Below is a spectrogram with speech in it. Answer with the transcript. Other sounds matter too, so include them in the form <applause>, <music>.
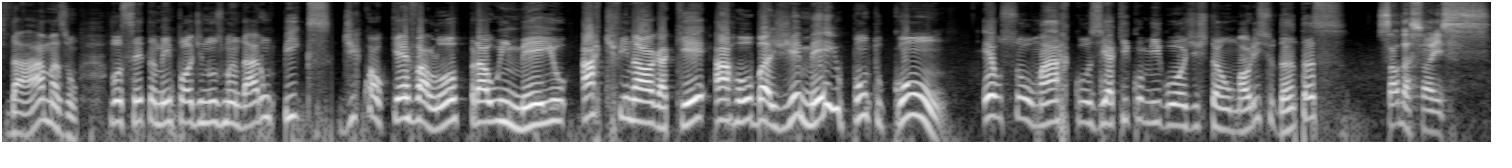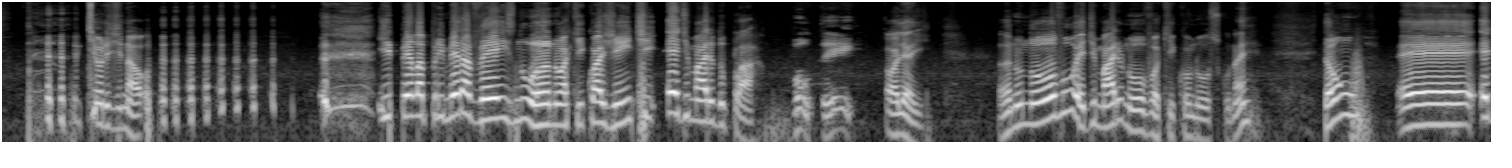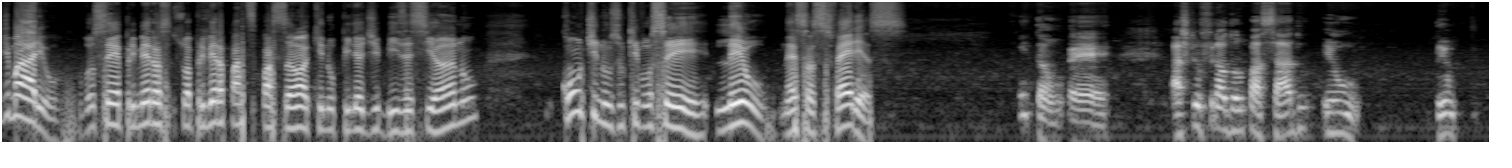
links da Amazon, você também pode nos mandar um pix de qualquer valor para o e-mail artefinalhq@gmail.com. Eu sou o Marcos e aqui comigo hoje estão Maurício Dantas. Saudações. <laughs> que original. e pela primeira vez no ano aqui com a gente, Edmário Duplá. Voltei. Olha aí. Ano novo, Edmário novo aqui conosco, né? Então, é, Edmário, você é primeira, sua primeira participação aqui no Pilha de Bis esse ano. Conte-nos o que você leu nessas férias. Então, é, acho que no final do ano passado eu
